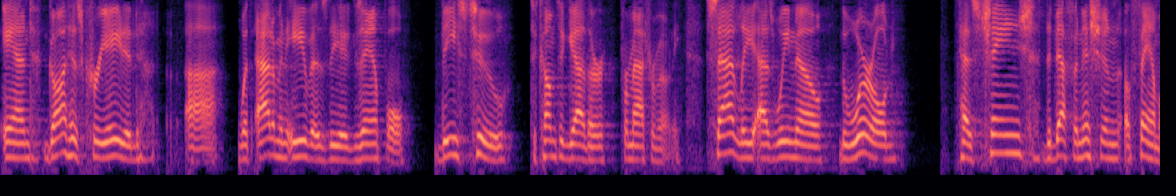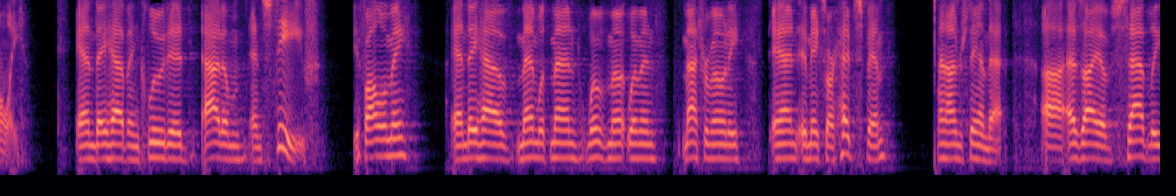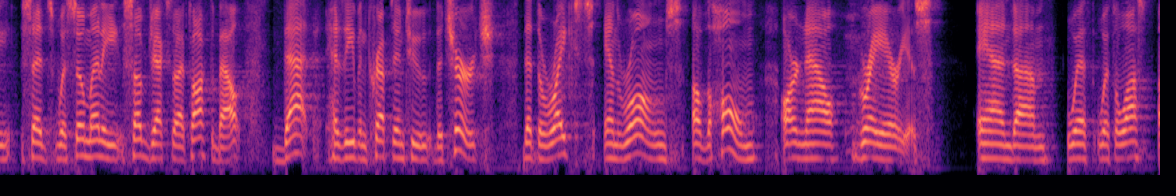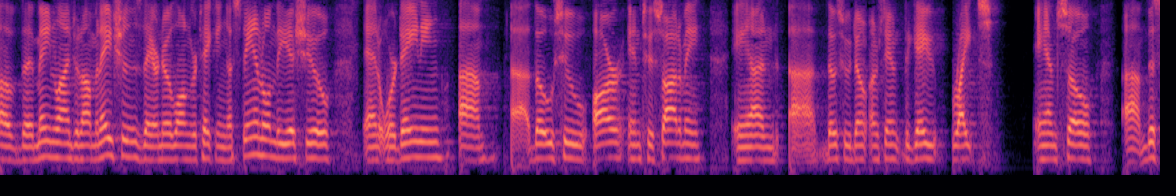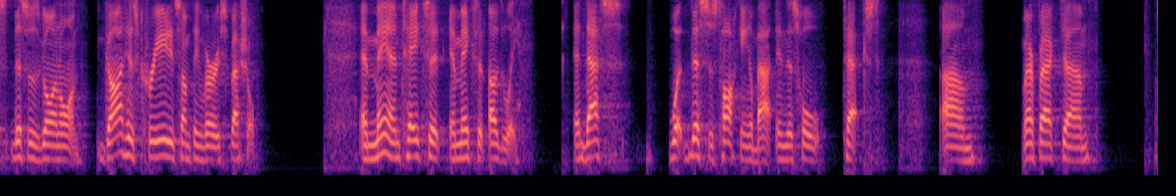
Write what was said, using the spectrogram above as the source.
and God has created uh, with Adam and Eve as the example, these two to come together for matrimony. Sadly, as we know, the world has changed the definition of family, and they have included Adam and Steve. You follow me? And they have men with men, women with women, matrimony, and it makes our head spin, and I understand that. Uh, as I have sadly said with so many subjects that I've talked about, that has even crept into the church that the rights and wrongs of the home are now gray areas. And um, with, with the loss of the mainline denominations, they are no longer taking a stand on the issue and ordaining um, uh, those who are into sodomy and uh, those who don't understand the gay rights. And so um, this, this is going on. God has created something very special. And man takes it and makes it ugly. And that's what this is talking about in this whole text. Um, matter of fact, um,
